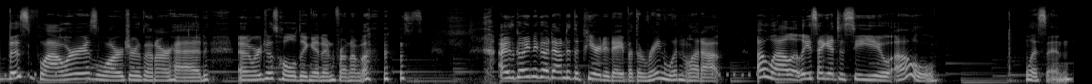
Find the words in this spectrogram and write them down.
this flower is larger than our head, and we're just holding it in front of us. I was going to go down to the pier today, but the rain wouldn't let up. Oh well, at least I get to see you. Oh, listen.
